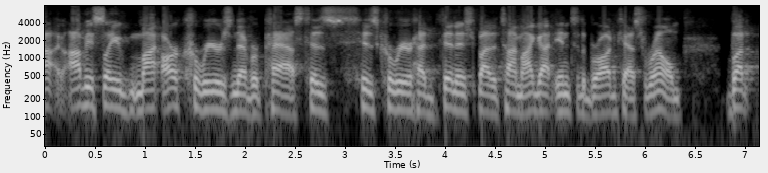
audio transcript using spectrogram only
uh, obviously my our careers never passed. His his career had finished by the time I got into the broadcast realm. But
